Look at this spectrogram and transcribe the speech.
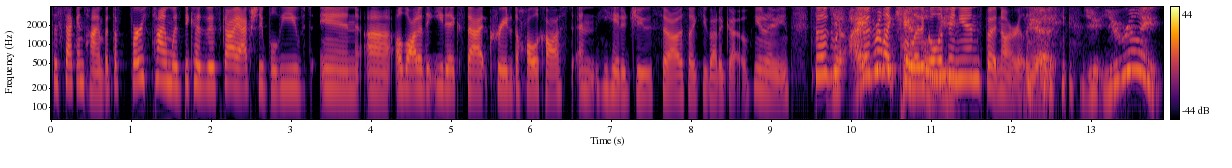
The second time, but the first time was because this guy actually believed in uh, a lot of the edicts that created the Holocaust, and he hated Jews. So I was like, "You got to go." You know what I mean? So those Yeah, were I those were really like political believe- opinions, but not really. yeah. You you really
